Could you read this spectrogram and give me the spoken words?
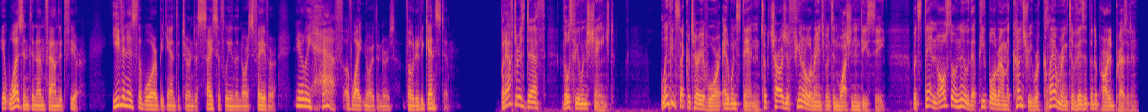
It wasn't an unfounded fear. Even as the war began to turn decisively in the North's favor, nearly half of white Northerners voted against him. But after his death, those feelings changed. Lincoln's Secretary of War, Edwin Stanton, took charge of funeral arrangements in Washington, D.C. But Stanton also knew that people around the country were clamoring to visit the departed president.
